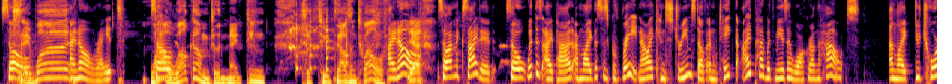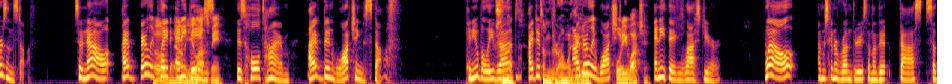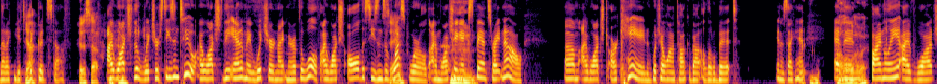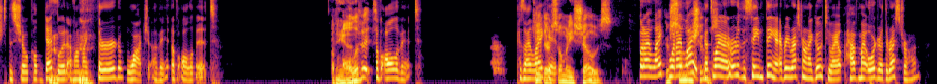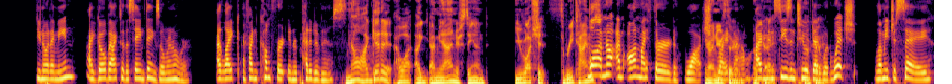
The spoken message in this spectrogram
So Say what? I know, right? Wow, So welcome to the 19 to 2012. I know. Yeah. So I'm excited. So with this iPad, I'm like, this is great. Now I can stream stuff and take the iPad with me as I walk around the house and like do chores and stuff. So now I've barely Oh, played no, any games this whole time. I've been watching stuff. Can you believe that? Something's- I did. something's wrong with I you. barely watched What are you watching? anything last year. Well, I'm just going to run through some of it fast so that I can get to Yeah. the good stuff. Hit us up. I watched The Witcher season two. I watched the anime Witcher Nightmare of the Wolf. I watched all the seasons of Same. Westworld. I'm watching Expanse right now. Um, I watched Arcane, which I want to talk about a little bit in a second. And I'll then finally, I've watched this show called Deadwood. I'm on my third watch of it, of all of it, Of And? all of it? of all of it. Because I Kate, like there are it. so many shows. But I like There's what so I like. That's why I order the same thing at every restaurant I go to. I have my order at the restaurant. Do you know what I mean? I go back to the same things over and over. I like. I find comfort in repetitiveness. no, I get it. How I, I I mean, I understand. You watched it 3 times? Well, I'm not. I'm on my third watch You're on your right third. now. I'm in season two of Okay. Deadwood, which let me just say,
